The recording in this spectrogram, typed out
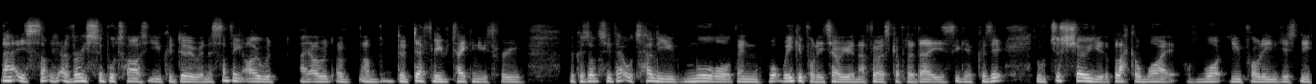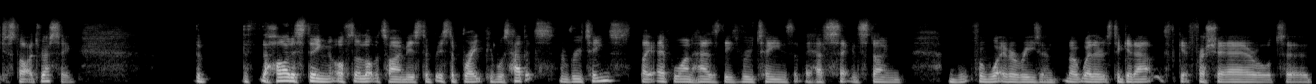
that is something a very simple task that you could do and it's something i would i, would I've, I've definitely taken you through because obviously that will tell you more than what we could probably tell you in that first couple of days because it, it will just show you the black and white of what you probably just need to start addressing. The the, hardest thing often a lot of the time is to is to break people's habits and routines. Like everyone has these routines that they have set in stone for whatever reason whether it's to get out get fresh air or to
